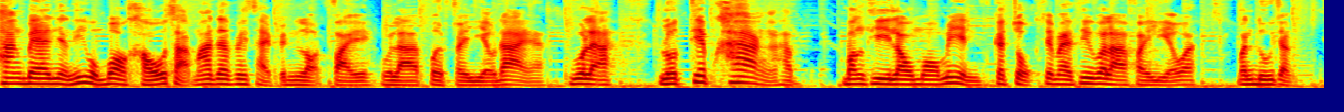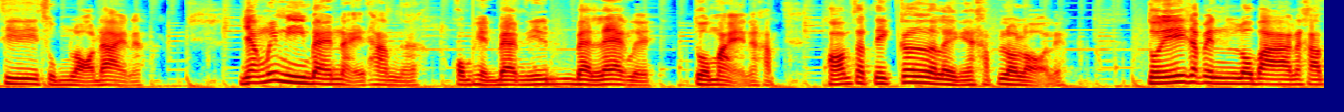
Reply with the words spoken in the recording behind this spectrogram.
ทางแบรนด์อย่างที่ผมบอกเขาสามารถจะไปใส่เป็นหลอดไฟ เวลาเปิดไฟเลี้ยวได้อะเวลารถเทียบข้างอะครับบางทีเรามองไม่เห็นกระจกใช่ไหมที่เวลาไฟเลี้ยวอะมันดูจากที่ซุ้มล้อได้นะ ยังไม่มีแบรนด์ไหนทำนะ ผมเห็นแบรนด์นี้แบรนด์แรกเลย ตัวใหม่นะครับ พร้อมสติกเกอร์อะไรเงี้ยครับหล่อๆเลย ตัวนี้จะเป็นโลบานะครับ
